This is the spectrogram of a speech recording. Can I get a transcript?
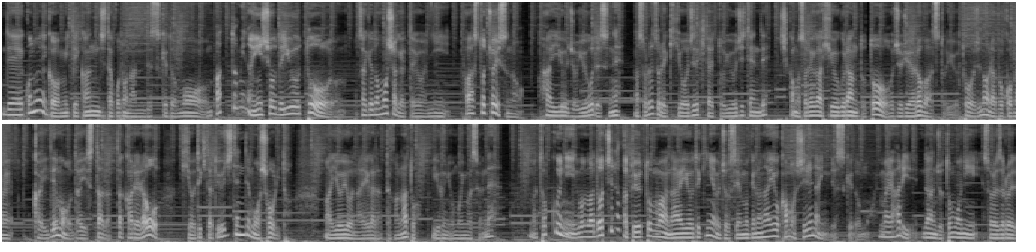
で、この映画を見て感じたことなんですけども、パッと見の印象で言うと、先ほど申し上げたように、ファーストチョイスの俳優、女優をですね、まあ、それぞれ起用できたという時点で、しかもそれがヒュー・グラントとジュリア・ロバーツという当時のラブコメ界でも大スターだった彼らを起用できたという時点でもう勝利と、まあ、いうような映画だったかなというふうに思いますよね。まあ、特に、まあ、どちらかというと、まあ、内容的には女性向けの内容かもしれないんですけども、まあ、やはり男女ともにそれぞれ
